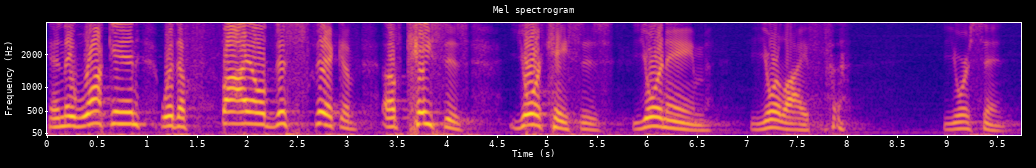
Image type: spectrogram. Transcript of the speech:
And they walk in with a file this thick of, of cases your cases, your name, your life, your sin.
